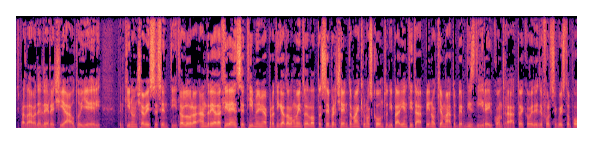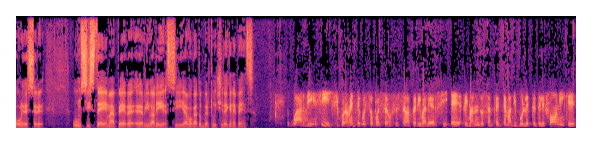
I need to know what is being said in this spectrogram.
Si parlava dell'RC Auto ieri, per chi non ci avesse sentito. Allora, Andrea da Firenze, Tim mi ha praticato l'aumento dell'8,6%, ma anche uno sconto di pari entità appena ho chiamato per disdire il contratto. Ecco, vedete, forse questo può essere un sistema per eh, rivalersi. Avvocato Bertucci, lei che ne pensa? Guardi, sì, sicuramente questo può essere un sistema per rivalersi e rimanendo sempre in tema di bollette telefoniche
